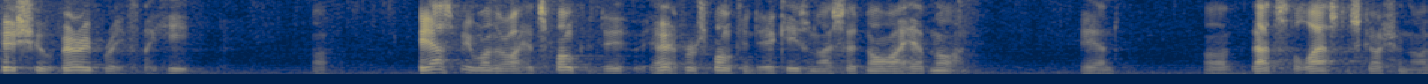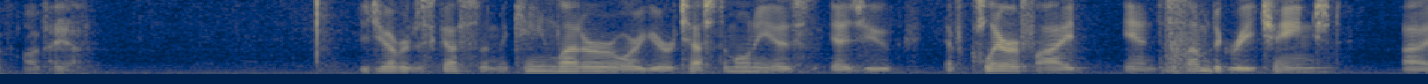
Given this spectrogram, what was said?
issue very briefly. He, uh, he asked me whether I had spoken to, ever spoken to Ickes, and I said, no, I have not. And uh, that's the last discussion I've, I've had. Did you ever discuss the McCain letter or your testimony as, as you have clarified and to some degree changed uh,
